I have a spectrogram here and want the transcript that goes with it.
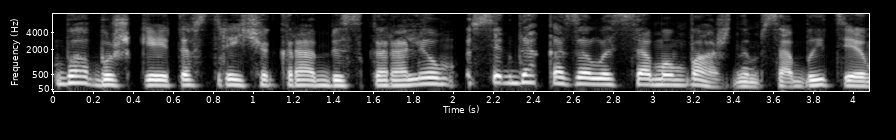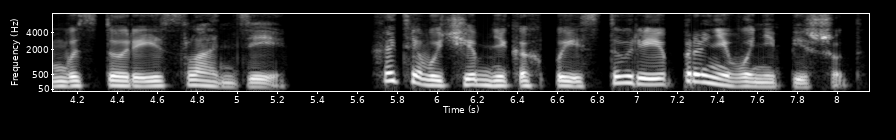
Бабушке эта встреча Крабби с королем всегда казалась самым важным событием в истории Исландии, хотя в учебниках по истории про него не пишут.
